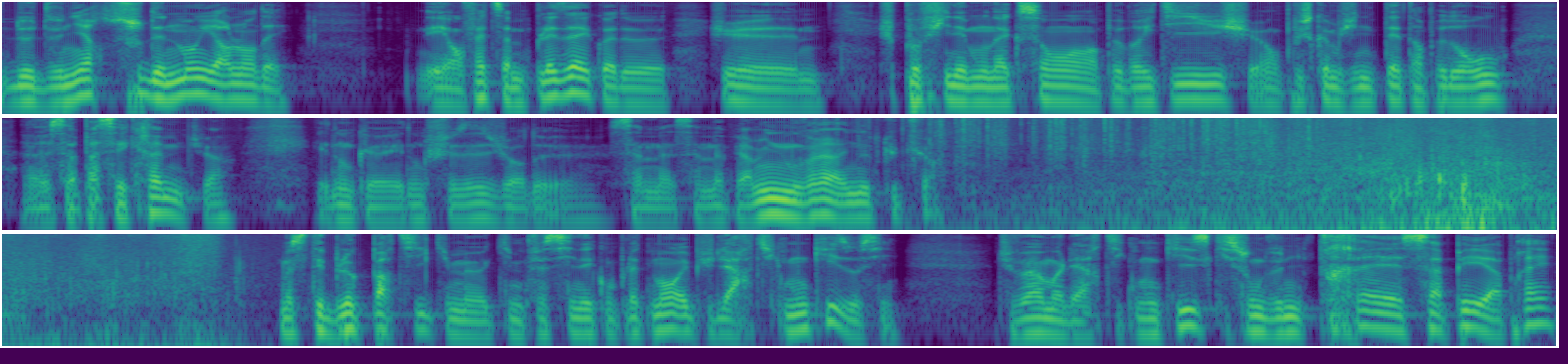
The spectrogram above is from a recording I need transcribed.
de devenir soudainement irlandais. Et en fait, ça me plaisait, quoi. De, je, peaufinais mon accent un peu british. En plus, comme j'ai une tête un peu de roue, euh, ça passait crème, tu vois. Et donc, euh, et donc, je faisais ce genre de. Ça m'a, permis de m'ouvrir à une autre culture. C'était Block Party qui me, qui me fascinait complètement. Et puis les Arctic Monkeys aussi. Tu vois, moi, les Arctic Monkeys qui sont devenus très sapés après.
